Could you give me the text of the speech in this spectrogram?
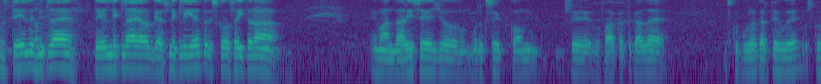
बस तेल निकला है, तेल निकला है और गैस निकली है तो इसको सही तरह ईमानदारी से जो मुल्क से, कौम से वफा का तकाजा है, उसको पूरा करते हुए उसको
